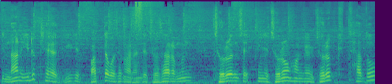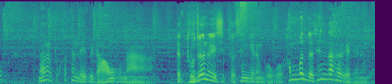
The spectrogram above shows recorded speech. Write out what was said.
나는 이렇게 해야 이게 맞다고 생각하는데 저 사람은 저런 세팅에 저런 환경에 저렇게 타도 나랑 똑같은 랩이 나오구나. 그러니까 도전 의식도 생기는 거고 한 번 더 생각하게 되는 거예요.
